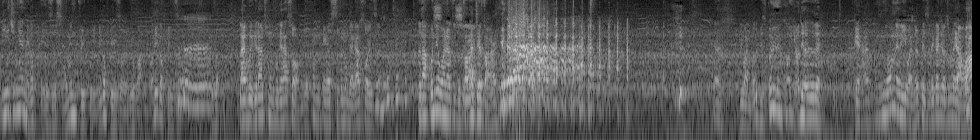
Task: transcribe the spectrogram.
你今天那个配置是我们最贵的一个配置哦，一万多的一个配置，就是来回给他重复给他说，就可能隔个十分钟再给他说一次。等他婚礼完了之后，找他结账。嗯，一万多的配置，哎，可以，要得要得要得，给他我们那个一万多的配置的感觉怎么样啊？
